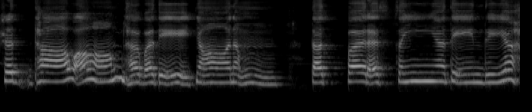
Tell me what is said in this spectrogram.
ಶ್ರದ್ಧಾವಾಂ ಲಭತೆ ಜ್ಞಾನಂ तत्परसंयतेन्द्रियः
